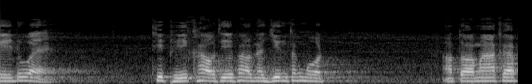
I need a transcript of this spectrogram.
มีด้วย ที่ผีเข้าที่เข้านะยินทั้งหมด เอาต่อมาครับ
